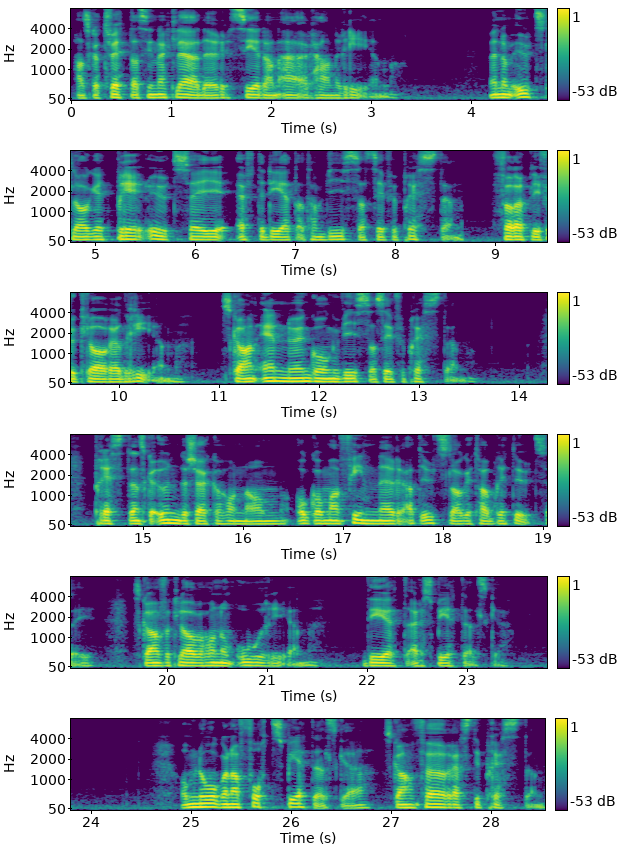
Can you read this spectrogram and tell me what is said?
Han ska tvätta sina kläder, sedan är han ren. Men om utslaget brer ut sig efter det att han visat sig för prästen för att bli förklarad ren ska han ännu en gång visa sig för prästen. Prästen ska undersöka honom och om han finner att utslaget har brett ut sig ska han förklara honom oren det är spetälska. Om någon har fått spetälska ska han föras till prästen.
